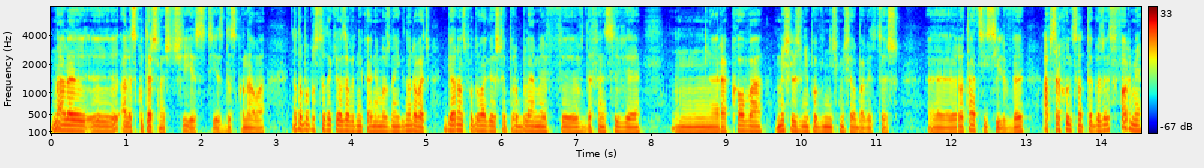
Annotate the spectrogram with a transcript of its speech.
no ale, e, ale skuteczność jest, jest doskonała. No to po prostu takiego zawodnika nie można ignorować. Biorąc pod uwagę jeszcze problemy w, w defensywie mm, Rakowa, myślę, że nie powinniśmy się obawiać też e, rotacji Silwy, abstrahując od tego, że jest w formie,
